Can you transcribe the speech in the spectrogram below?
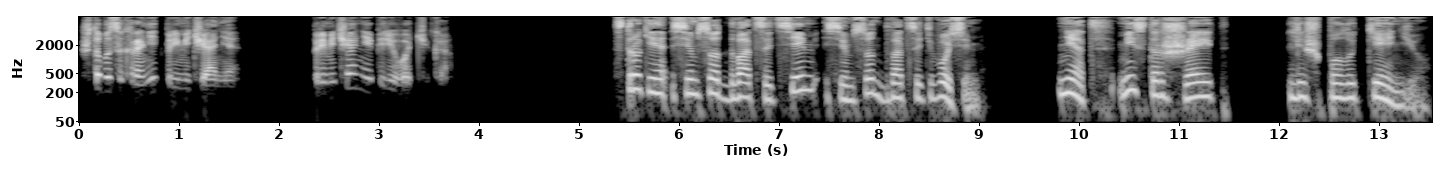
чтобы сохранить примечание. Примечание переводчика. Строки 727-728. Нет, мистер Шейд лишь полутенью.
